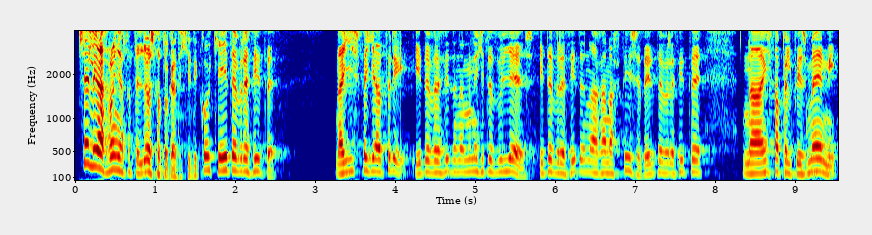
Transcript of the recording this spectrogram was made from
Σε λίγα χρόνια θα τελειώσετε το κατηχητικό και είτε βρεθείτε να γίνετε γιατροί, είτε βρεθείτε να μην έχετε δουλειές, είτε βρεθείτε να αγανακτήσετε, είτε βρεθείτε να είστε απελπισμένοι,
